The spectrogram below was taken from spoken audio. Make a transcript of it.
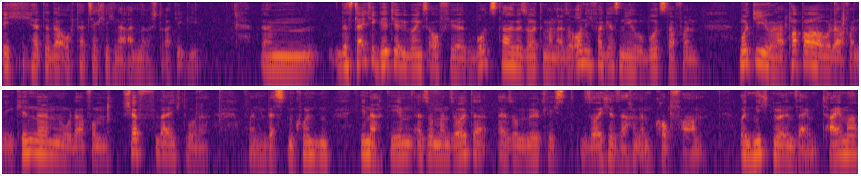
ich hätte da auch tatsächlich eine andere Strategie. Ähm, das gleiche gilt ja übrigens auch für Geburtstage, sollte man also auch nicht vergessen, den Geburtstag von Mutti oder Papa oder von den Kindern oder vom Chef vielleicht oder von den besten Kunden, je nachdem. Also man sollte also möglichst solche Sachen im Kopf haben und nicht nur in seinem Timer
